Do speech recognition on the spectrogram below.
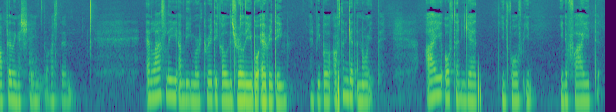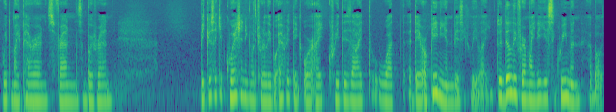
I'm feeling ashamed to ask them. And lastly, I'm being more critical literally about everything, and people often get annoyed. I often get involved in in a fight with my parents, friends, and boyfriend because I keep questioning literally about everything, or I criticize what their opinion basically like to deliver my disagreement about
